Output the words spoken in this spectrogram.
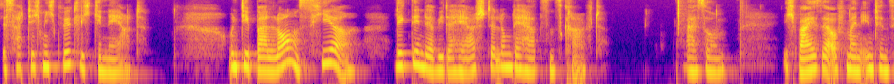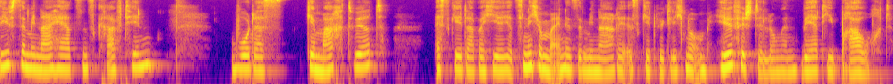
Es hat dich nicht wirklich genährt. Und die Balance hier liegt in der Wiederherstellung der Herzenskraft. Also, ich weise auf mein Intensivseminar Herzenskraft hin, wo das gemacht wird. Es geht aber hier jetzt nicht um meine Seminare, es geht wirklich nur um Hilfestellungen, wer die braucht.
